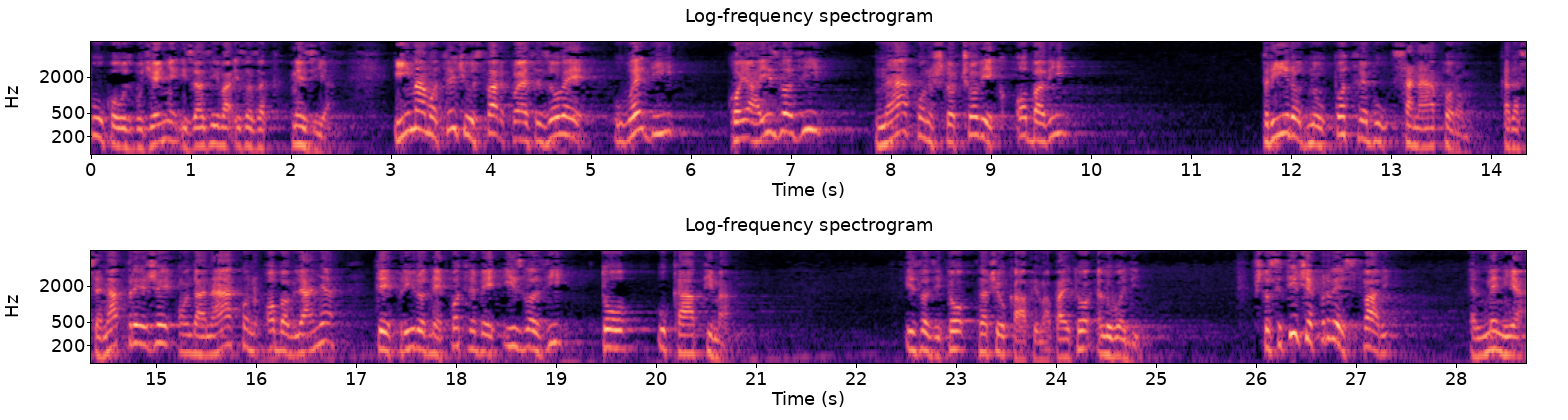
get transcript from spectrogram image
puko uzbuđenje izaziva izlazak mezija. I imamo treću stvar koja se zove uvedi, koja izlazi nakon što čovjek obavi prirodnu potrebu sa naporom. Kada se napreže, onda nakon obavljanja te prirodne potrebe izlazi to u kapima. Izlazi to, znači u kapima, pa je to el uvedi. Što se tiče prve stvari, elmenija,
